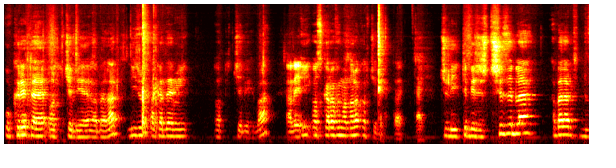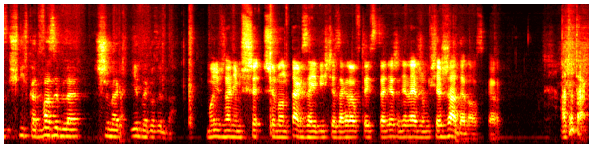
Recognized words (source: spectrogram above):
Ukryte od ciebie Abelard. Lizus Akademii od ciebie chyba. Ale I Oscarowy monolog od ciebie. tak, tak. Czyli ty bierzesz trzy zyble, Abelard, Śliwka dwa zyble, Szymek jednego zybla. Moim zdaniem Szy Szymon tak zajebiście zagrał w tej scenie, że nie należy mu się żaden Oscar. A to tak.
